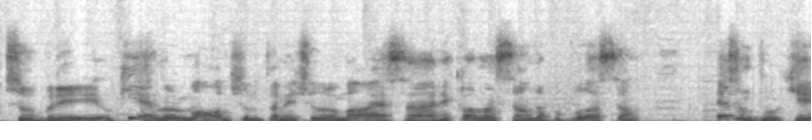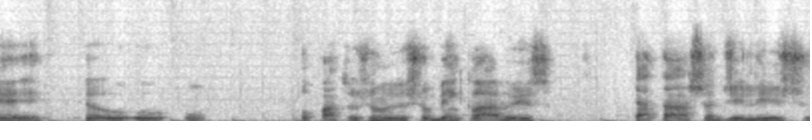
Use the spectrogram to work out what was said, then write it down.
sobre o que é normal, absolutamente normal, essa reclamação da população. Mesmo porque o, o, o, o Pato Júnior deixou bem claro isso, que a taxa de lixo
